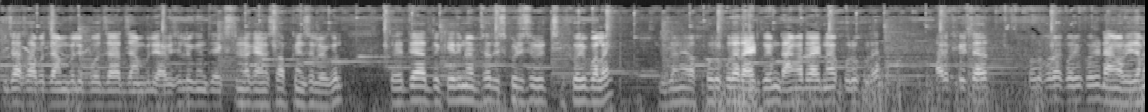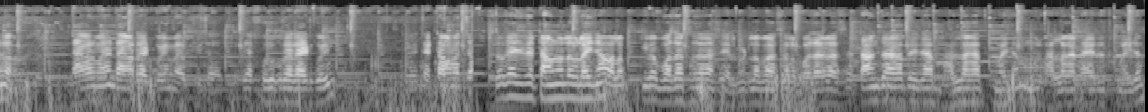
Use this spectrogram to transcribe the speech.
পূজা চাবত যাম বুলি বহুত জেগাত যাম বুলি ভাবিছিলোঁ কিন্তু এক্সিডেণ্টৰ কাৰণে চব কেঞ্চেল হৈ গ'ল। তো এতিয়া কেইদিনমানৰ পিছত স্কুটি স্কুটি ঠিক কৰি পেলাই দুজনে সৰু সুৰা ৰাইড কৰিম। ডাঙৰ ৰাইড নহয় সৰু সুৰা। আৰু ফিউচাৰত সৰু সুৰা কৰি কৰি ডাঙৰ হৈ যাম ন? ডাঙৰ মানে ডাঙৰ ৰাইড কৰিম আৰু ফিউচাৰত এতিয়া সৰু সুৰা ৰাইড কৰিম। এতিয়া টাউনত যাম তো এতিয়া টাউনলৈ ওলাই যাওঁ। অলপ কিবা বজাৰ চজাৰ আছে হেলমেট ল'ব আছে অলপ বজাৰো আছে। টাউন জেগাতে যাত ভাল জেগাত সোমাই যাম মোৰ ভাল লগা ঠাই এটাত সোমাই যাম।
